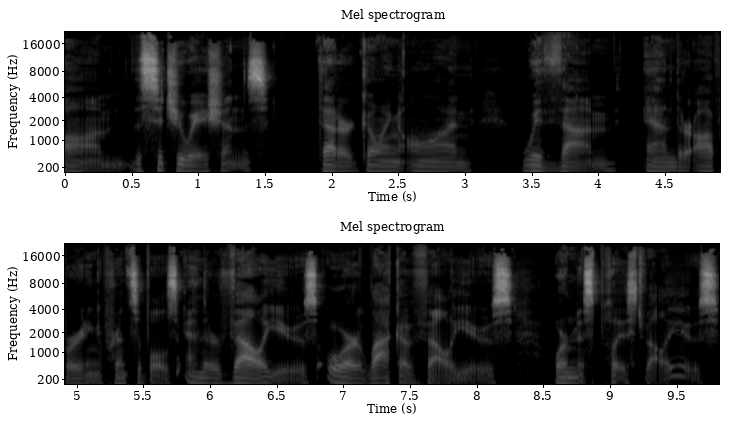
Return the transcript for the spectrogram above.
um, the situations that are going on with them and their operating principles and their values or lack of values or misplaced values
